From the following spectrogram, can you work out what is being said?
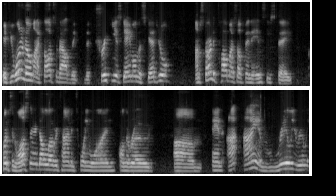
If you want to know my thoughts about the, the trickiest game on the schedule, I'm starting to talk myself into NC State Clemson lost there in double overtime in 21 on the road. Um, and I, I am really, really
